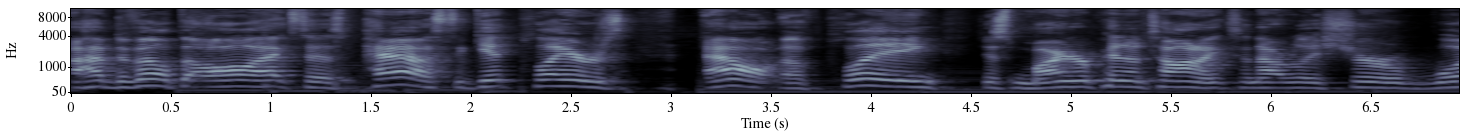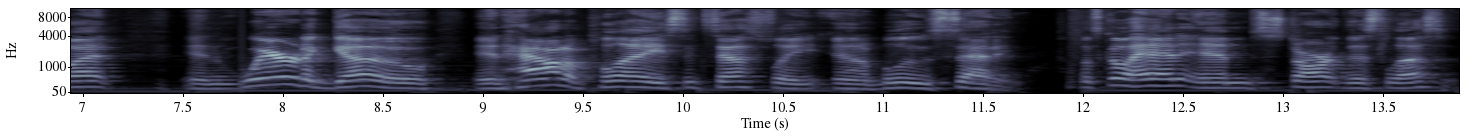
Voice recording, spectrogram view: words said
I have developed the All Access Pass to get players out of playing just minor pentatonics and not really sure what and where to go and how to play successfully in a blues setting. Let's go ahead and start this lesson.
